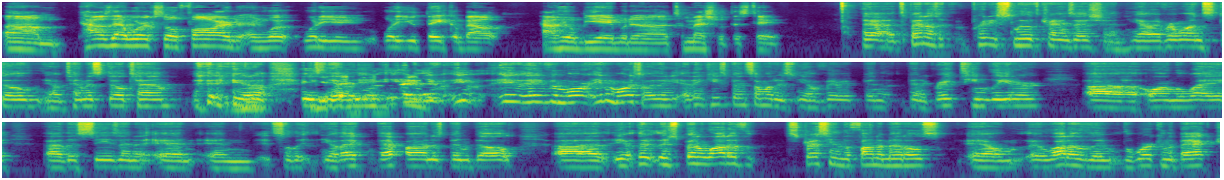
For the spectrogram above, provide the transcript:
Um, how's that work so far? And what, what do you, what do you think about how he'll be able to to mesh with this team. Yeah, it's been a pretty smooth transition. You know, everyone's still, you know, Tim is still Tim. you know, he's yeah, even, even, even, more, even more so. I think I think he's been someone who's you know very been been a great team leader uh, along the way uh, this season, and and so that, you know that that bond has been built. Uh, you know, there, has been a lot of stressing the fundamentals. You know, a lot of the, the work in the back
